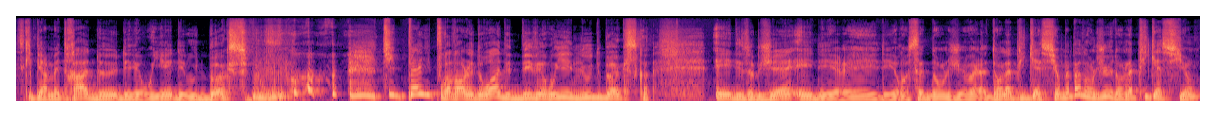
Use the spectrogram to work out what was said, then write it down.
ce qui permettra de déverrouiller des lootbox. tu payes pour avoir le droit de déverrouiller une lootbox, quoi. Et des objets et des, des recettes dans le jeu, voilà. Dans l'application, même pas dans le jeu, dans l'application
